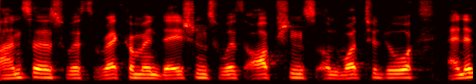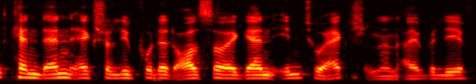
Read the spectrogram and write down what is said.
answers with recommendations with options on what to do. And it can then actually put it also again into action. And i believe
